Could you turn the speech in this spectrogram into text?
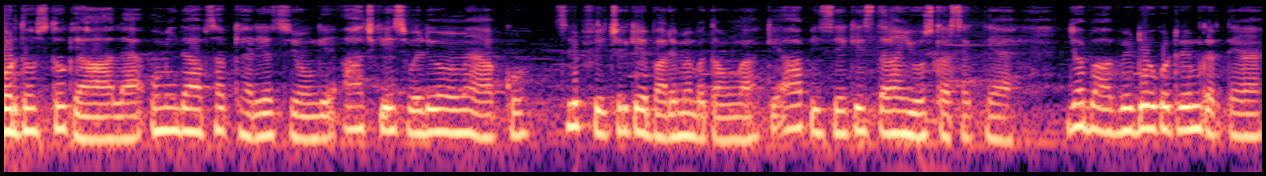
और दोस्तों, क्या हाल है? उम्मीद है आप सब खैरियत से होंगे। आज की इस वीडियो में मैं आपको स्लिप फीचर के बारे में बताऊँगा कि आप इसे किस तरह यूज़ कर सकते हैं। जब आप वीडियो को ट्रिम करते हैं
